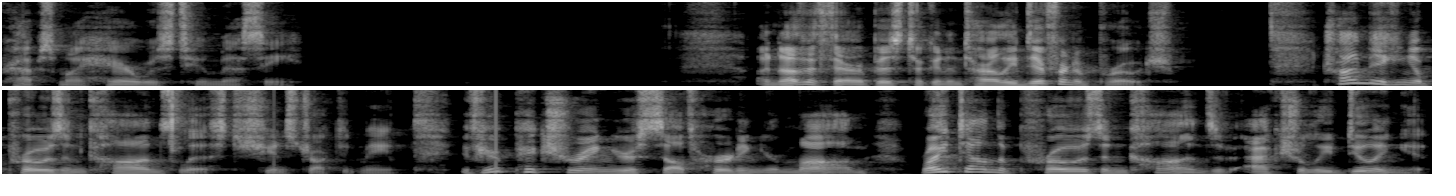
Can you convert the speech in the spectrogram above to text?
Perhaps my hair was too messy. Another therapist took an entirely different approach. Try making a pros and cons list, she instructed me. If you're picturing yourself hurting your mom, write down the pros and cons of actually doing it.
